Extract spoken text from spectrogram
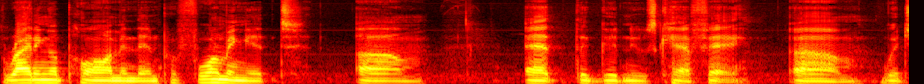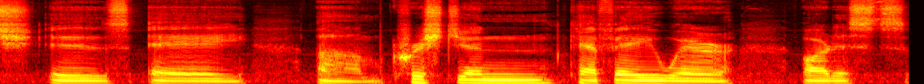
writing a poem and then performing it um, at the Good News Cafe um, which is a um, Christian cafe where artists,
